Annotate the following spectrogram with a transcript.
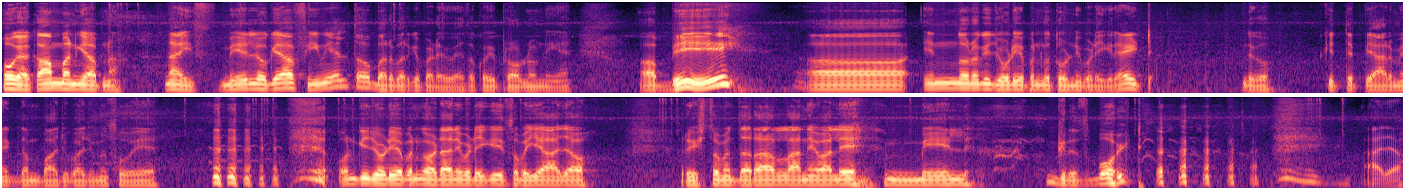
हो गया काम बन गया अपना। नाइस मेल हो गया फीमेल तो भर भर के पड़े हुए हैं तो कोई प्रॉब्लम नहीं है। अभी आ, इन दोनों की जोड़ी अपन को तोड़नी पड़ेगी राइट देखो कितने प्यार में एकदम बाजू बाजू में सोए हैं। उनकी जोड़ी अपन को हटानी पड़ेगी सो भैया आ जाओ। रिश्तों में दरार लाने वाले मेल ग्रिसबोल्ट आ जाओ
